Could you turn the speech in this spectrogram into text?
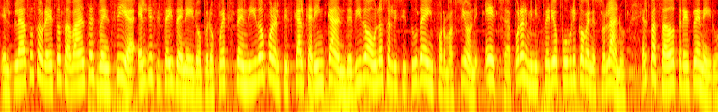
El plazo sobre estos avances vencía el 16 de enero, pero fue extendido por el fiscal Karim Khan debido a una solicitud de información hecha por el Ministerio Público venezolano el pasado 3 de enero,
